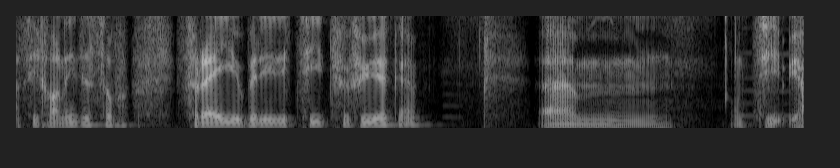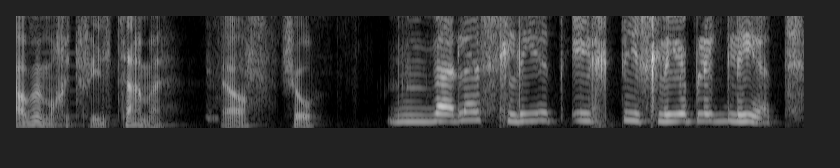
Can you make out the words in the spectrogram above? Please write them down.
sie kann nicht so frei über ihre Zeit verfügen. Ähm, und sie, ja, wir machen viel zusammen. Ja, schon. Welches Lied ist dein Lieblingslied?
